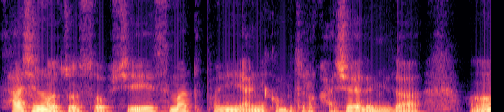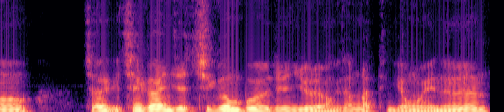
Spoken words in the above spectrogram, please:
사실은 어쩔 수 없이 스마트폰이 아닌 컴퓨터로 가셔야 됩니다. 어, 저, 제가 이제 지금 보여드린 이 영상 같은 경우에는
